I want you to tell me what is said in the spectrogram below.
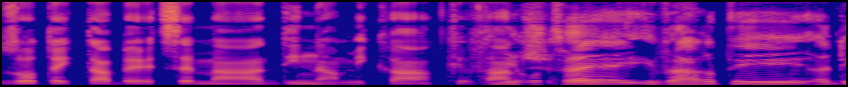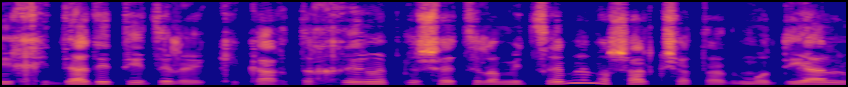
זאת הייתה בעצם הדינמיקה, כיוון אני ש... אני רוצה, הבהרתי, אני חידדתי את זה לכיכר תחריר, מפני שאצל המצרים למשל, כשאתה מודיע על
